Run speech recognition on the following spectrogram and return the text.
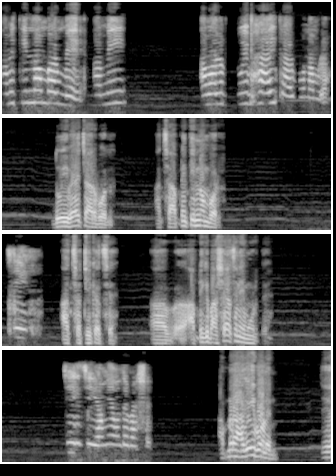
আমি তিন নম্বর মেয়ে। আমি আমার দুই ভাই চার বোন আমরা। দুই ভাই চার বোন। আচ্ছা আপনি তিন নম্বর? জি। আচ্ছা ঠিক আছে। আপনি কি বাসায় আছেন এই মুহূর্তে? জি জি আমি আমাদের বাসায়। আপনারা আগেই বলেন যে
